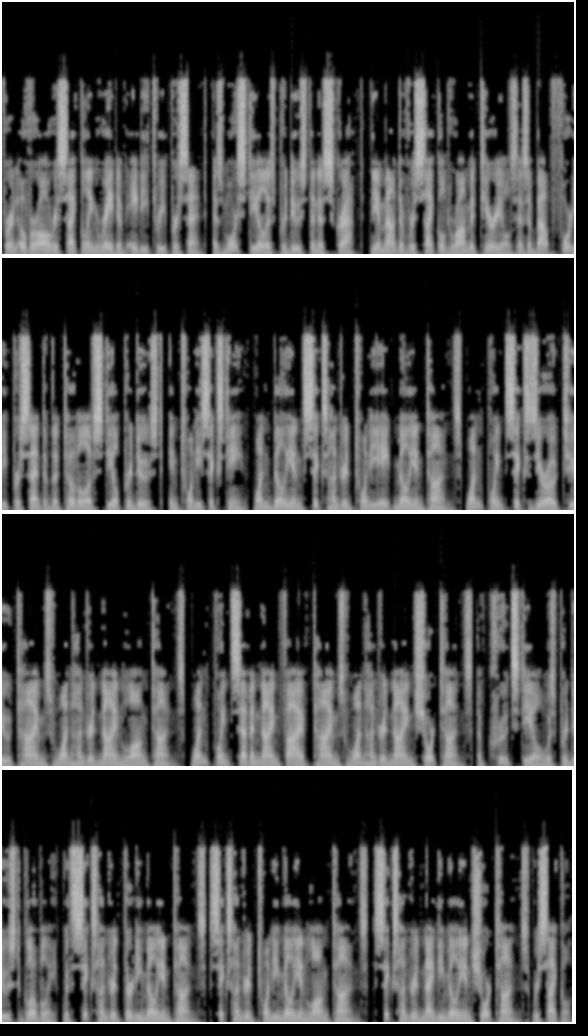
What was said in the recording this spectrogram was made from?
for an overall recycling rate of 83%. As more steel is produced than is scrapped, the amount of recycled raw materials is about 40% of the total of steel produced. In 2016, 1,628 million tons, 1.602 1.2 times 109 long tons, 1.795 times 109 short tons of crude steel was produced globally, with 630 million tons 620 million long tons, 690 million short tons recycled.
